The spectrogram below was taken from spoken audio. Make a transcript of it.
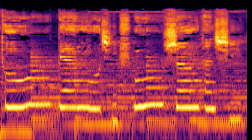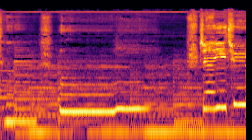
途无边无际，无声叹息都无意。这一曲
